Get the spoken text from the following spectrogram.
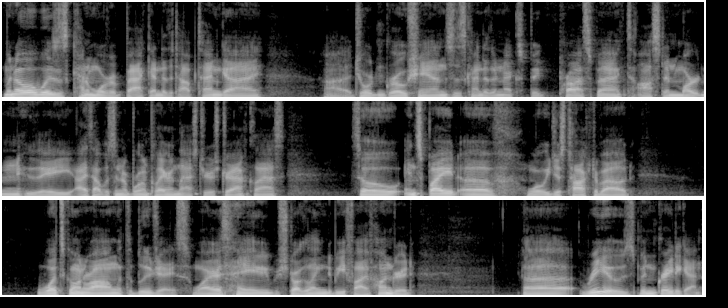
Manoah was kind of more of a back end of the top 10 guy. Uh, Jordan Groshans is kind of their next big prospect. Austin Martin, who they I thought was the number one player in last year's draft class. So, in spite of what we just talked about, what's going wrong with the Blue Jays? Why are they struggling to be 500? Uh, Ryu's been great again.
